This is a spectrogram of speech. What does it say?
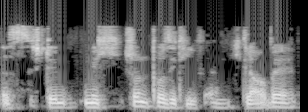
das stimmt mich schon positiv. Ähm, ich glaube,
